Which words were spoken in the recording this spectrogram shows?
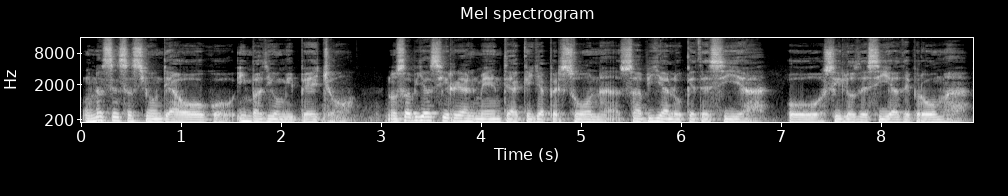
Una sensación de ahogo invadió mi pecho. No sabía si realmente aquella persona sabía lo que decía o si lo decía de broma.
